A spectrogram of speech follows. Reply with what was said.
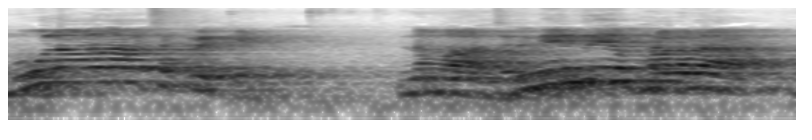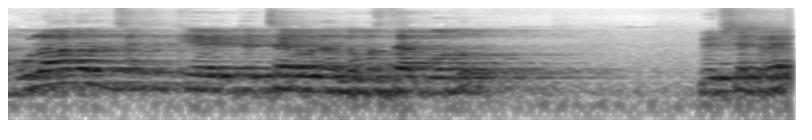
ಮೂಲಾಧಾರ ಚಕ್ರಕ್ಕೆ, ನಮ್ಮ ಜನನೇಂದ್ರಿಯ ಭಾಗದ ಮೂಲಾಧಾರ ಚಕ್ರಕ್ಕೆ ಟಚ್ ಆಗಿರೋದನ್ನು ಗಮನಿಸ್ತಾ ಇರ್ಬೋದು. ವೀಕ್ಷಕರೇ,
